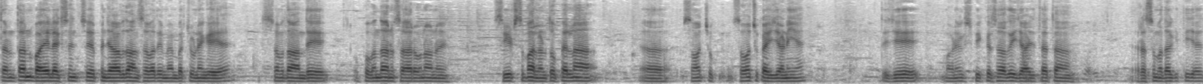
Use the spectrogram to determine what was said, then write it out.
ਤਰਨਤਾਰਨ ਬਾਈ ਇਲੈਕਸ਼ਨ 'ਚ ਪੰਜਾਬ ਵਿਧਾਨ ਸਭਾ ਦੇ ਮੈਂਬਰ ਚੁਣੇ ਗਏ ਹੈ ਸੰਵਿਧਾਨ ਦੇ ਉਪਬੰਧਾਂ ਅਨੁਸਾਰ ਉਹਨਾਂ ਨੇ ਸੀਟ ਸੰਭਾਲਣ ਤੋਂ ਪਹਿਲਾਂ ਸਹੁੰ ਚੁੱਕ, ਸਹੁੰ ਚੁਕਾਈ ਜਾਣੀ ਹੈ। ਤੇ ਜੇ ਮਾਨਯੋਗ ਸਪੀਕਰ ਸਾਹਿਬ ਦੀ ਇਜਾਜ਼ਤ ਹੈ ਤਾਂ ਰਸਮ ਅਦਾ ਕੀਤੀ ਜਾਏ।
